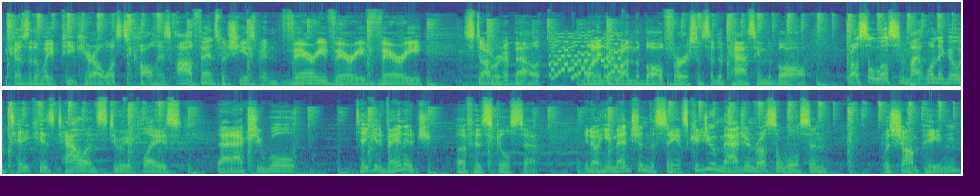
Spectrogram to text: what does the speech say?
because of the way Pete Carroll wants to call his offense, which he has been very, very, very stubborn about, wanting to run the ball first instead of passing the ball, Russell Wilson might want to go take his talents to a place that actually will take advantage of his skill set. You know, he mentioned the Saints. Could you imagine Russell Wilson with Sean Payton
